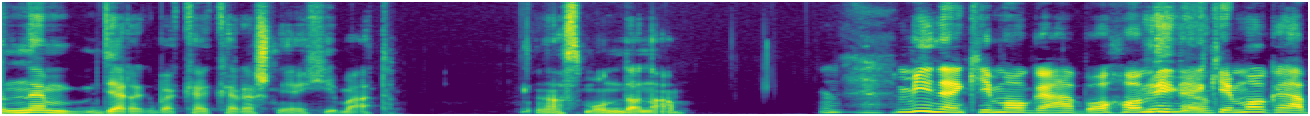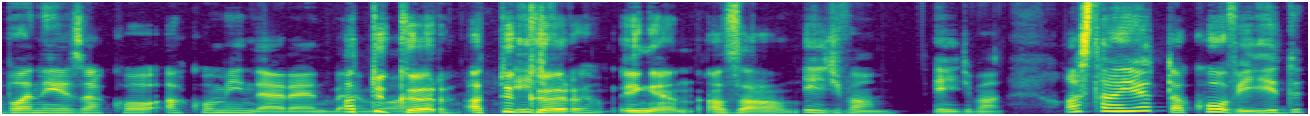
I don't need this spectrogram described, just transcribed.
nem gyerekbe kell keresni egy hibát. Én azt mondanám. Mindenki magába, ha igen. mindenki magába néz, akkor, akkor minden rendben A tükör, van. a tükör, így, igen, az a... Így van, így van. Aztán jött a Covid,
